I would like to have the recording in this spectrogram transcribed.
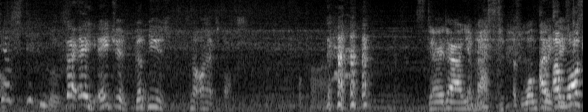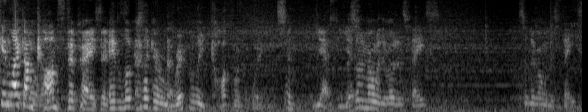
See how stiff he was? it? Hey, Adrian, good news. It's not on Xbox. Fuck that. Stay down, you bastard. That's one I, PlayStation. I'm walking like I'm constipated. It looks like a Ripley cock with wings. yes, There's yes. something wrong with the Rodan's face. Something wrong with his face.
